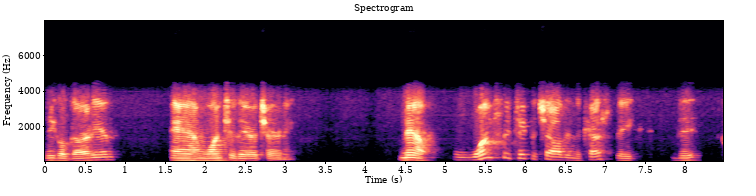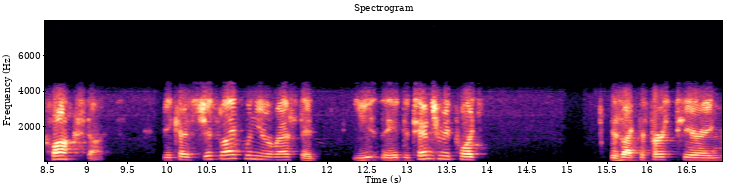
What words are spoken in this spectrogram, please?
legal guardian, and one to their attorney. Now, once they take the child into custody, the clock starts. Because just like when you're arrested, you, the detention report is like the first hearing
